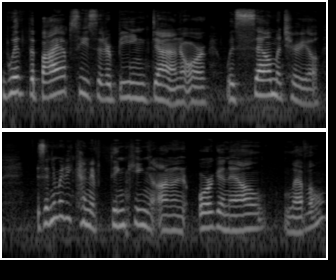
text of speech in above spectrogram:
with the biopsies that are being done or with cell material, is anybody kind of thinking on an organelle level?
